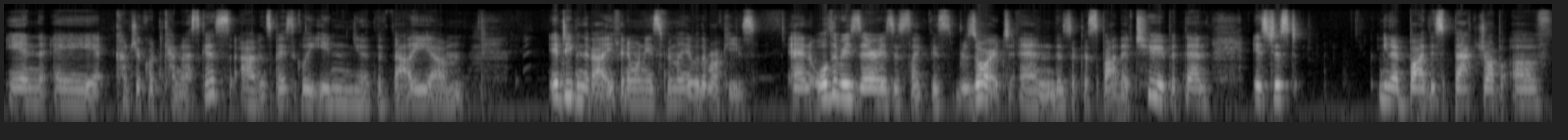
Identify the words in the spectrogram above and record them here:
in a country called Kananaskis. Um, it's basically in you know the valley. Um, deep in the valley, if anyone is familiar with the Rockies. and all there is there is this like this resort and there's like a spa there too but then it's just you know by this backdrop of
